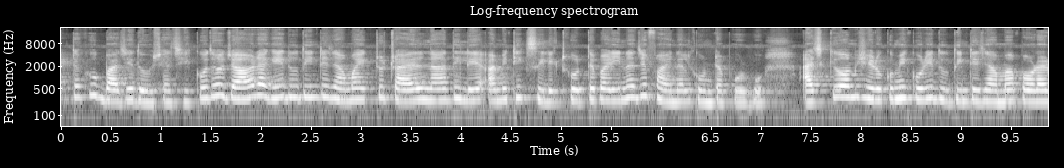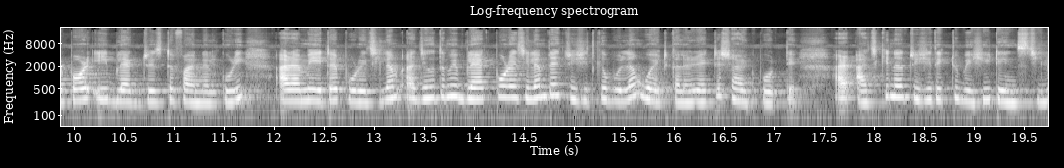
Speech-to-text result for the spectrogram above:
একটা খুব বাজে দোষ আছে। কোথাও যাওয়ার আগে দু তিনটে জামা একটু ট্রায়াল না দিলে আমি ঠিক সিলেক্ট করতে পারি না যে ফাইনাল কোনটা পরবো। আজকেও আমি সেরকমই করি দু তিনটে জামা পরার পর এই ব্ল্যাক ড্রেসটা ফাইনাল করি। আর আমি এটা পরেছিলাম, আর যেহেতু আমি ব্ল্যাক পরেছিলাম, তাই ত্রিশিতকে বললাম হোয়াইট কালারের একটা শার্ট পরতে। আর আজকে না ত্রিশিত একটু বেশি টেন্স ছিল,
